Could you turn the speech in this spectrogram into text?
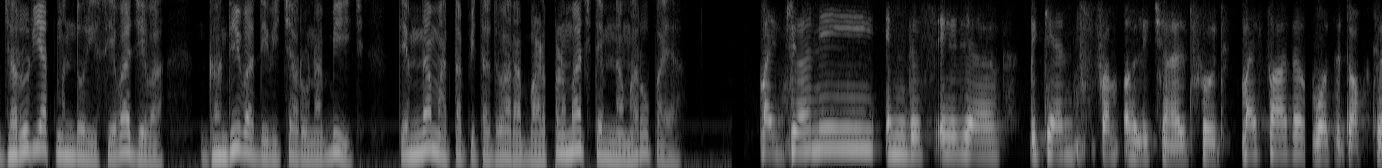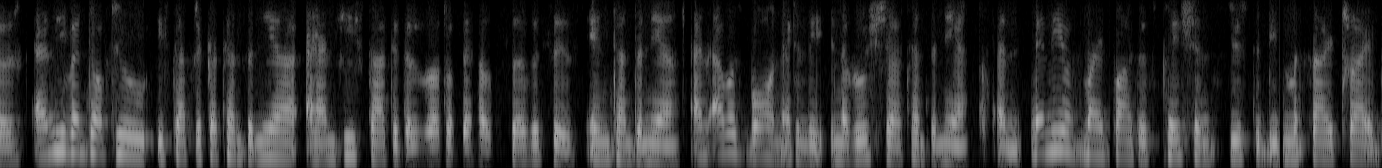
જરૂરિયાતમંદોની સેવા જેવા ગાંધીવાદી વિચારોના બીજ તેમના માતા પિતા દ્વારા બાળપણમાં જ તેમનામાં રોપાયા. My journey in this area began from early childhood. My father was a doctor and he went off to East Africa, Tanzania, and he started a lot of the health services in Tanzania. And I was born actually in Arusha, Tanzania. And many of my father's patients used to be Maasai tribe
